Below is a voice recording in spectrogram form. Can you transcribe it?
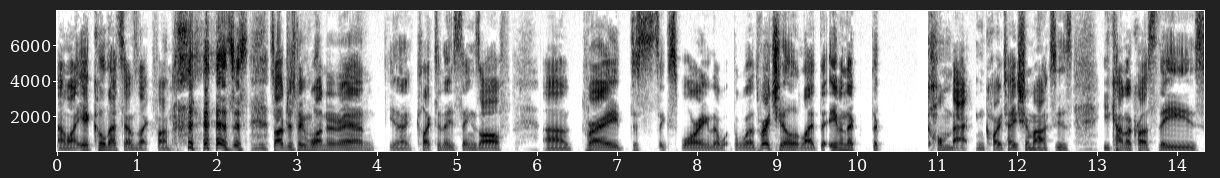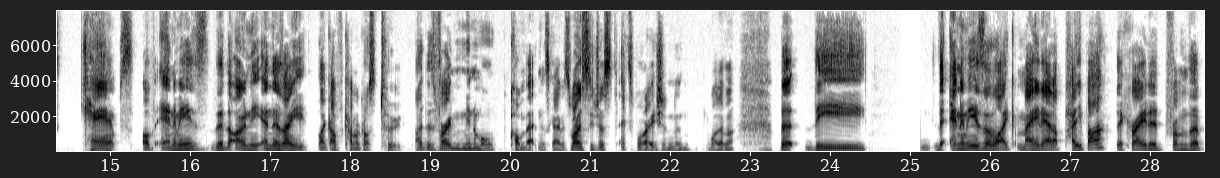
I'm like, yeah, cool. That sounds like fun. it's just so I've just been wandering around, you know, collecting these things off. Um, very just exploring the the world. Very chill. Like the, even the the combat in quotation marks is you come across these camps of enemies. They're the only, and there's only like I've come across two. Like there's very minimal combat in this game. It's mostly just exploration and whatever. But the the enemies are like made out of paper. They're created from the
